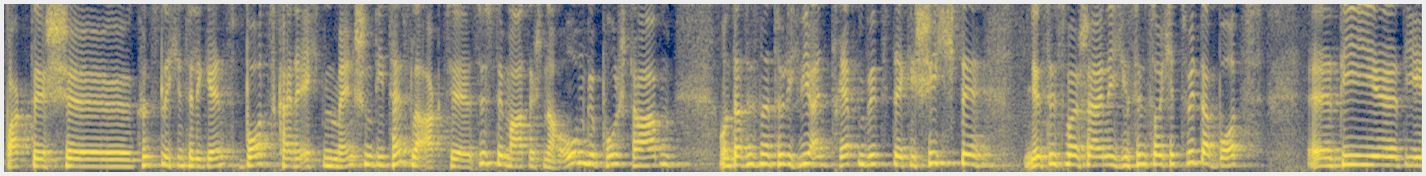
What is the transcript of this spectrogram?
praktisch äh, künstliche Intelligenz, Bots, keine echten Menschen, die Tesla-Aktie systematisch nach oben gepusht haben. Und das ist natürlich wie ein Treppenwitz der Geschichte. Es ist wahrscheinlich, es sind solche Twitter-Bots, äh, die äh, die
